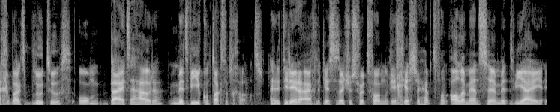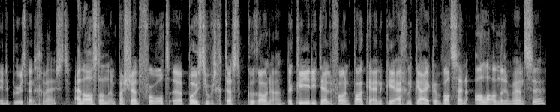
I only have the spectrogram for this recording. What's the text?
Hij gebruikt Bluetooth om bij te houden met wie je contact hebt gehad. En het idee daar eigenlijk is, dat je een soort van register hebt van alle mensen met wie jij in de buurt bent geweest. En als dan een patiënt bijvoorbeeld uh, positief wordt getest op corona, dan kun je die telefoon pakken en dan kun je eigenlijk kijken wat zijn alle andere mensen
